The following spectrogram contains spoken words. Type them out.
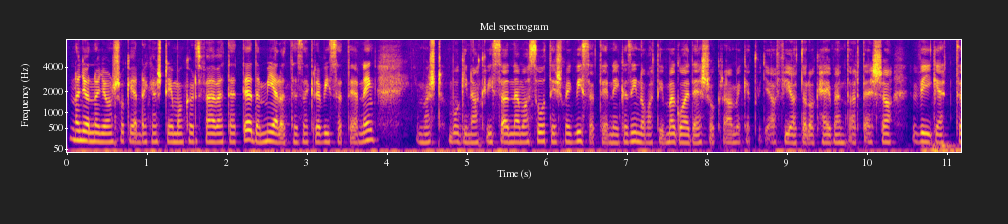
Nagyon-nagyon sok érdekes témakört felvetettél, de mielőtt ezekre visszatérnénk, én most Boginak visszaadnám a szót, és még visszatérnék az innovatív megoldásokra, amiket ugye a fiatalok helyben tartása véget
